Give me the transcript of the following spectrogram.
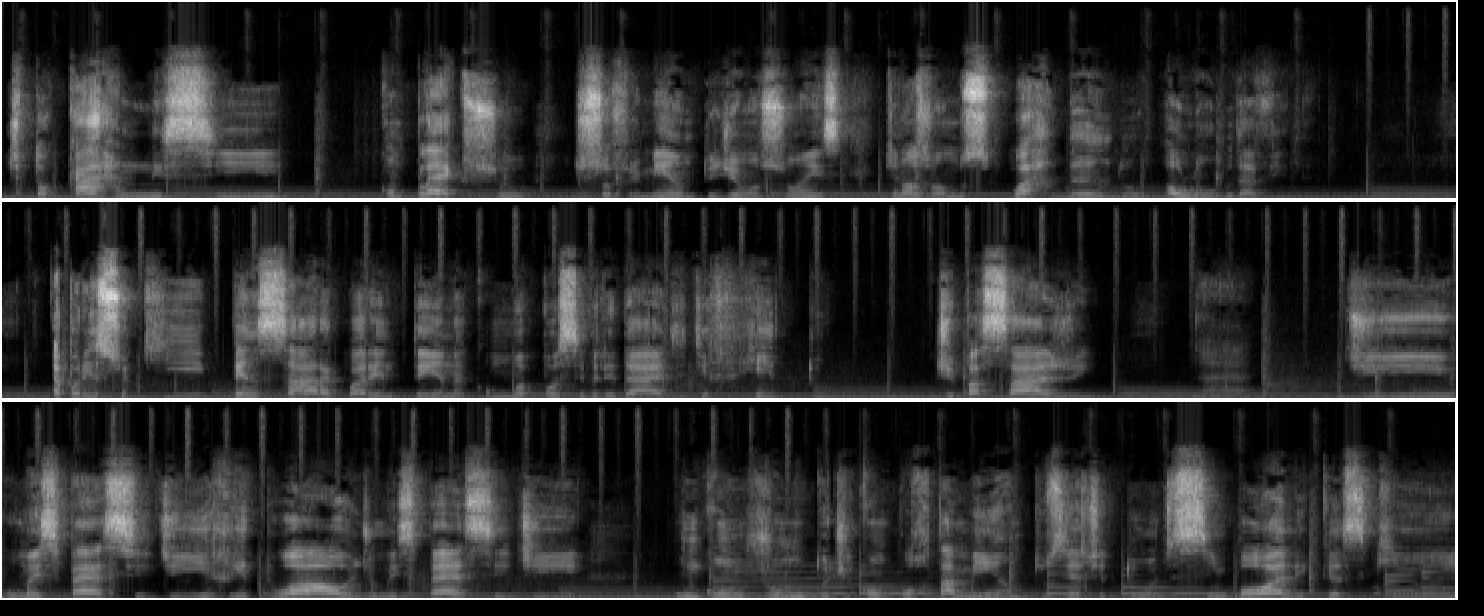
de tocar nesse complexo de sofrimento e de emoções que nós vamos guardando ao longo da vida. É por isso que pensar a quarentena como uma possibilidade de rito de passagem, né, de uma espécie de ritual, de uma espécie de um conjunto de comportamentos e atitudes simbólicas que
